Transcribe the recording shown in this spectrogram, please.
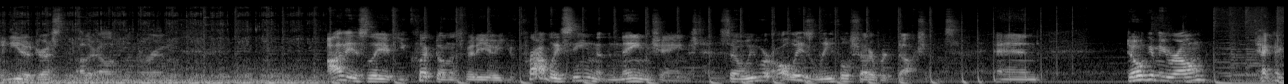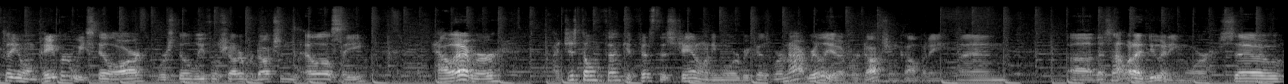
we need to address the other elephant in the room Obviously, if you clicked on this video, you've probably seen that the name changed. So we were always Lethal Shutter Productions. And don't get me wrong, technically on paper, we still are. We're still Lethal Shutter Productions LLC. However, I just don't think it fits this channel anymore because we're not really a production company. And uh, that's not what I do anymore. So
